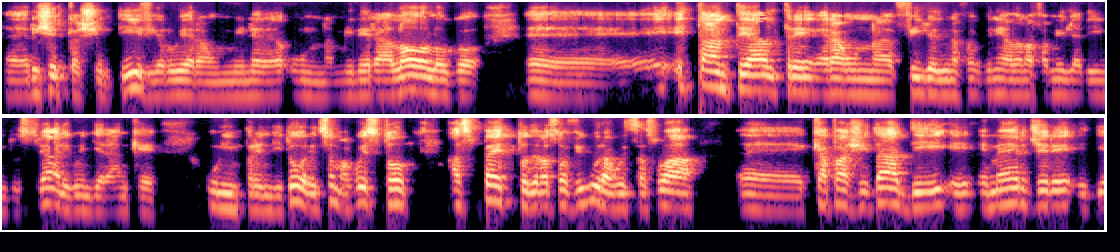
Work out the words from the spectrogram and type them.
eh, ricerca scientifica, lui era un, miner- un mineralologo eh, e tante altre, era un figlio di una, veniva da una famiglia di industriali, quindi era anche un imprenditore. Insomma, questo aspetto della sua figura, questa sua eh, capacità di eh, emergere e di,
